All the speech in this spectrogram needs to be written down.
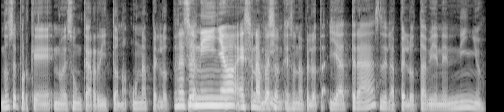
No sé por qué no es un carrito, no, una pelota. No es un niño, es una no, pelota. Es una pelota. Y atrás de la pelota viene el niño.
